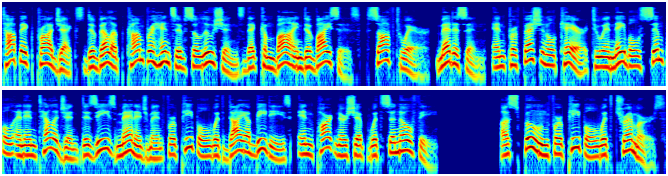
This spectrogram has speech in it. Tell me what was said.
Topic projects Develop comprehensive solutions that combine devices, software, medicine, and professional care to enable simple and intelligent disease management for people with diabetes, in partnership with Sanofi. A Spoon for People with Tremors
